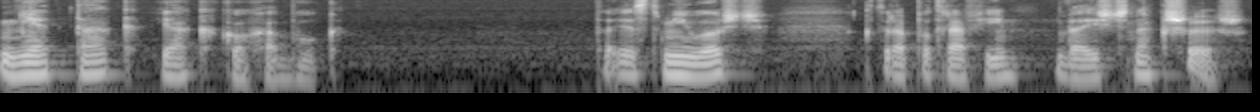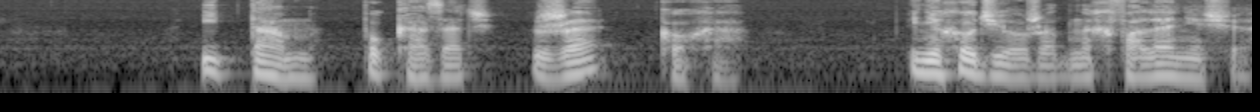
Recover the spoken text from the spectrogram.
Nie tak, jak kocha Bóg. To jest miłość, która potrafi wejść na krzyż i tam pokazać, że kocha. I nie chodzi o żadne chwalenie się.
